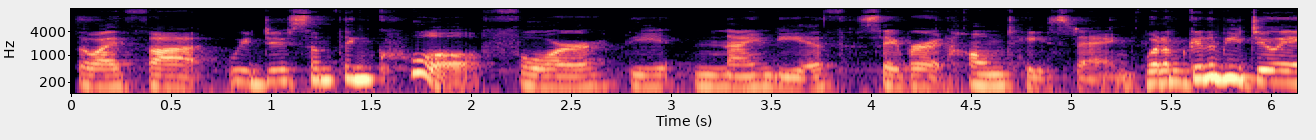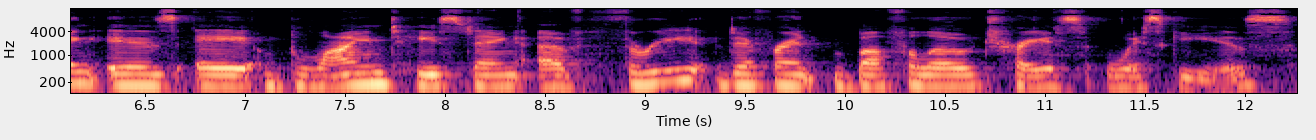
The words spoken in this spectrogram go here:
So I thought we'd do something cool for the 90th Savor at Home tasting. What I'm gonna be doing is a blind tasting of three different Buffalo Trace whiskeys.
